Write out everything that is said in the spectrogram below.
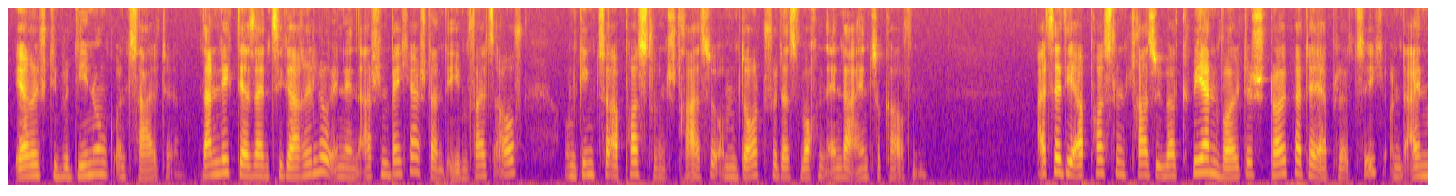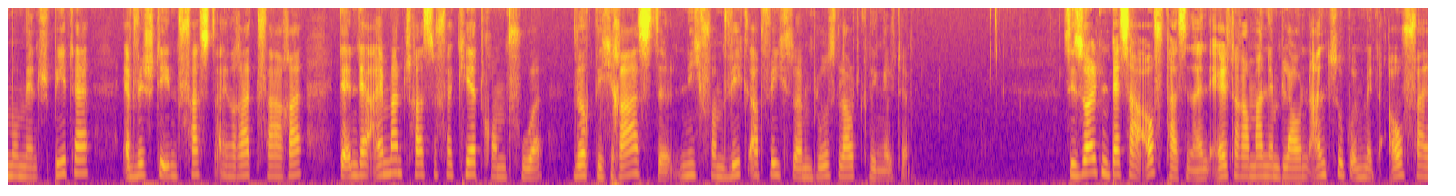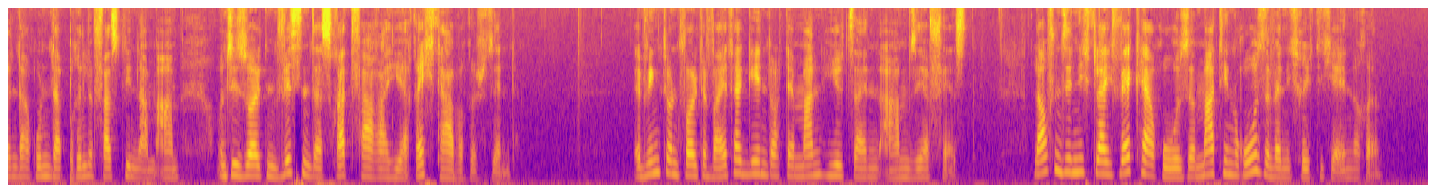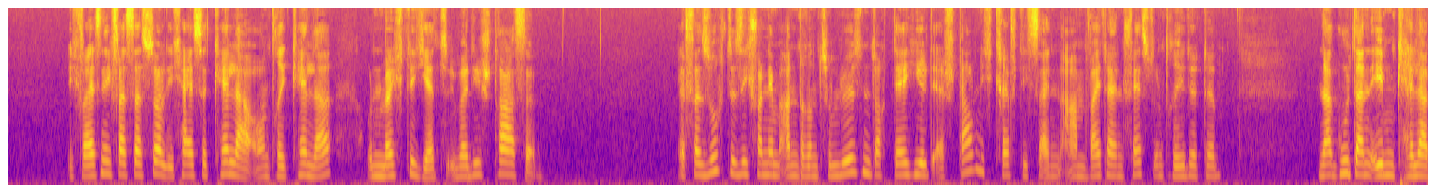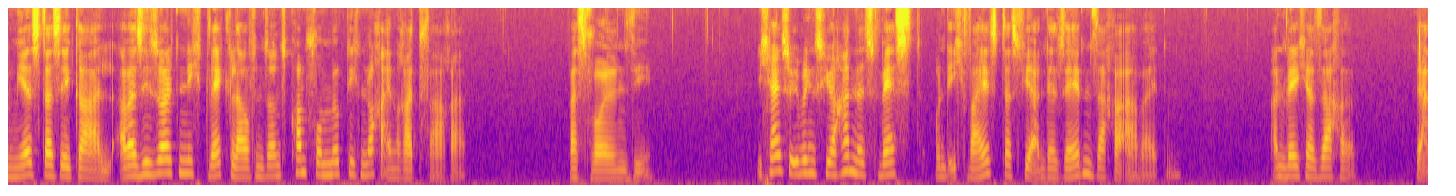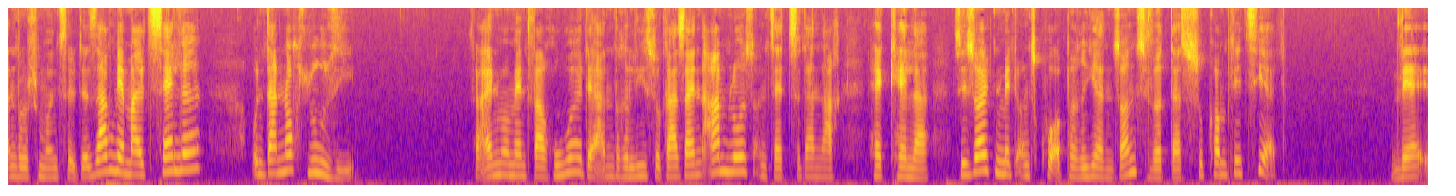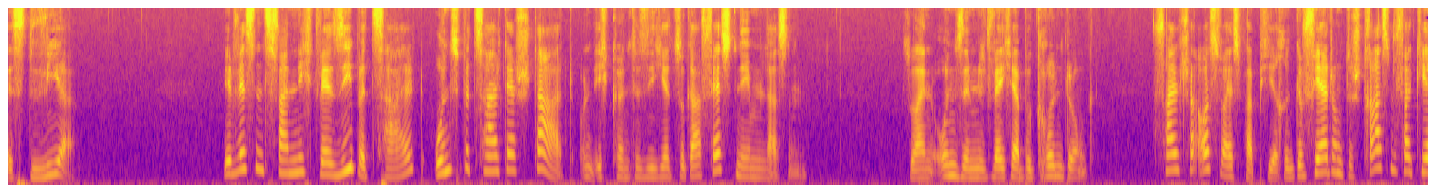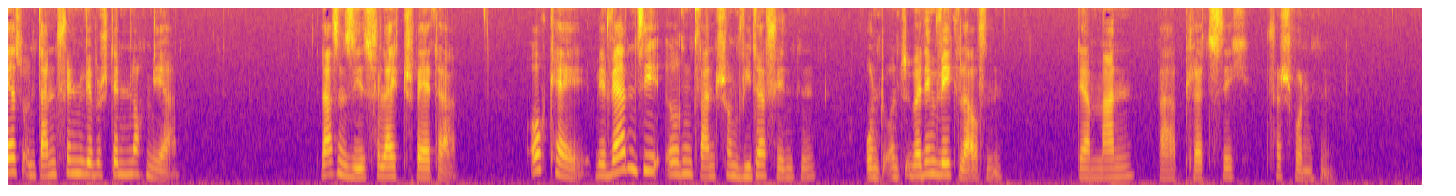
Er rief die Bedienung und zahlte. Dann legte er sein Zigarillo in den Aschenbecher, stand ebenfalls auf und ging zur Apostelnstraße, um dort für das Wochenende einzukaufen. Als er die Apostelnstraße überqueren wollte, stolperte er plötzlich und einen Moment später erwischte ihn fast ein Radfahrer, der in der Einbahnstraße verkehrt rumfuhr, wirklich raste, nicht vom Weg abwich, sondern bloß laut klingelte. Sie sollten besser aufpassen, ein älterer Mann im blauen Anzug und mit auffallender runder Brille fasste ihn am Arm, und Sie sollten wissen, dass Radfahrer hier rechthaberisch sind. Er winkte und wollte weitergehen, doch der Mann hielt seinen Arm sehr fest. Laufen Sie nicht gleich weg, Herr Rose. Martin Rose, wenn ich richtig erinnere. Ich weiß nicht, was das soll. Ich heiße Keller, André Keller, und möchte jetzt über die Straße. Er versuchte sich von dem anderen zu lösen, doch der hielt erstaunlich kräftig seinen Arm weiterhin fest und redete Na gut, dann eben Keller, mir ist das egal, aber Sie sollten nicht weglaufen, sonst kommt womöglich noch ein Radfahrer. Was wollen Sie? Ich heiße übrigens Johannes West und ich weiß, dass wir an derselben Sache arbeiten. An welcher Sache? Der andere schmunzelte. Sagen wir mal Zelle und dann noch Susi. Für einen Moment war Ruhe, der andere ließ sogar seinen Arm los und setzte danach Herr Keller, Sie sollten mit uns kooperieren, sonst wird das zu kompliziert. Wer ist wir? Wir wissen zwar nicht, wer Sie bezahlt, uns bezahlt der Staat, und ich könnte Sie jetzt sogar festnehmen lassen. So ein Unsinn mit welcher Begründung? Falsche Ausweispapiere, Gefährdung des Straßenverkehrs und dann finden wir bestimmt noch mehr. Lassen Sie es vielleicht später. Okay, wir werden sie irgendwann schon wiederfinden und uns über den Weg laufen. Der Mann war plötzlich verschwunden.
